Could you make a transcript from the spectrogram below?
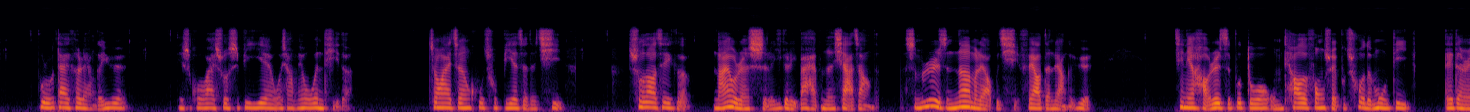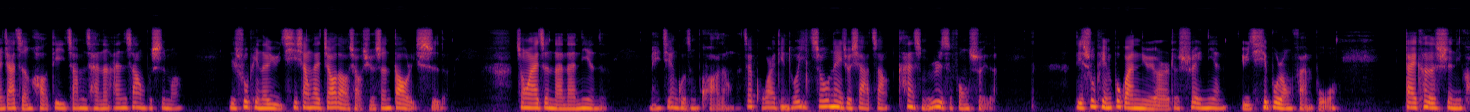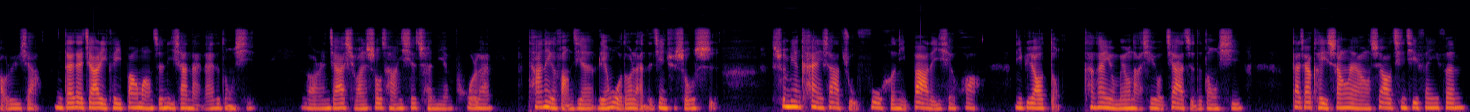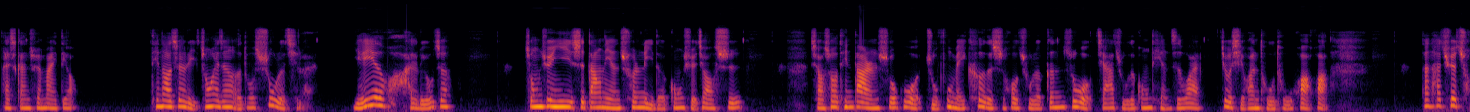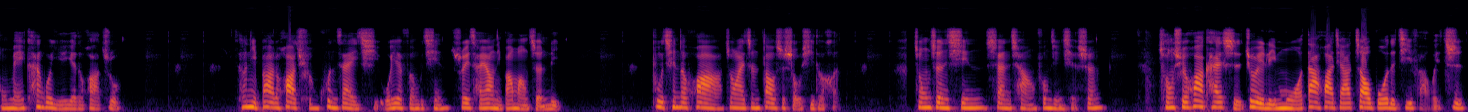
不如代课两个月。你是国外硕士毕业，我想没有问题的。”钟爱珍呼出憋着的气，说到这个，哪有人死了一个礼拜还不能下葬的？什么日子那么了不起，非要等两个月？今年好日子不多，我们挑了风水不错的墓地，得等人家整好地，咱们才能安葬，不是吗？李淑萍的语气像在教导小学生道理似的。钟爱珍喃喃念着：“没见过这么夸张的，在国外顶多一周内就下葬，看什么日子风水的。”李淑萍不管女儿的碎念，语气不容反驳：“代课的事你考虑一下，你待在家里可以帮忙整理一下奶奶的东西。”老人家喜欢收藏一些陈年破烂，他那个房间连我都懒得进去收拾。顺便看一下祖父和你爸的一些画，你比较懂，看看有没有哪些有价值的东西。大家可以商量是要亲戚分一分，还是干脆卖掉。听到这里，钟爱珍耳朵竖了起来。爷爷的话还留着。钟俊义是当年村里的工学教师。小时候听大人说过，祖父没课的时候，除了耕作家族的公田之外，就喜欢涂涂画画。但他却从没看过爷爷的画作，和你爸的画全混在一起，我也分不清，所以才要你帮忙整理。父亲的画，钟爱珍倒是熟悉的很。钟正兴擅长风景写生，从学画开始就以临摹大画家赵波的技法为志。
